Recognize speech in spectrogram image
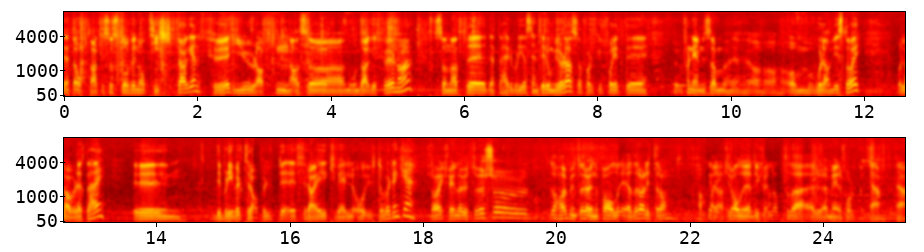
dette opptaket, så står vi nå tirsdagen før julaften. Altså noen dager før nå. Sånn at eh, dette her blir sendt i romjula, så folk får litt eh, fornemmelse om, om, om hvordan vi står og lager dette her. Eh, det blir vel travelt eh, fra i kveld og utover, tenker jeg. Fra i kveld og utover, så det har begynt å røyne på allerede, da, lite grann. Akkurat. Merker jo allerede i kveld at det er, er mer folk. Altså. Ja, ja.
